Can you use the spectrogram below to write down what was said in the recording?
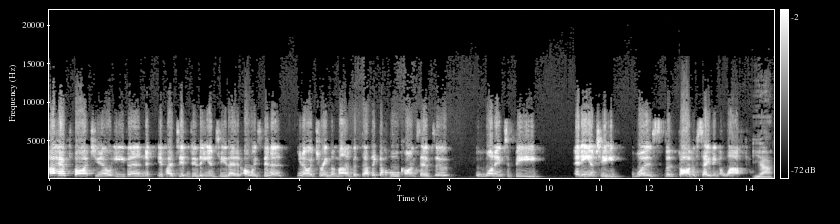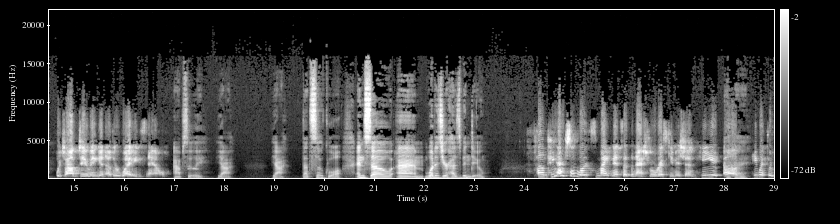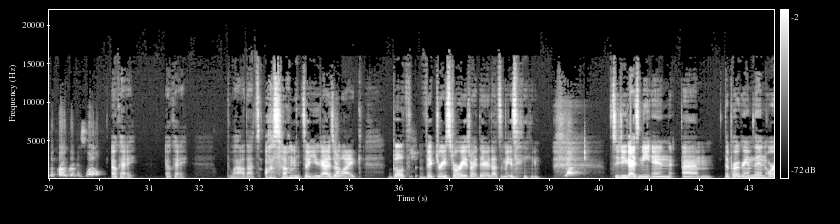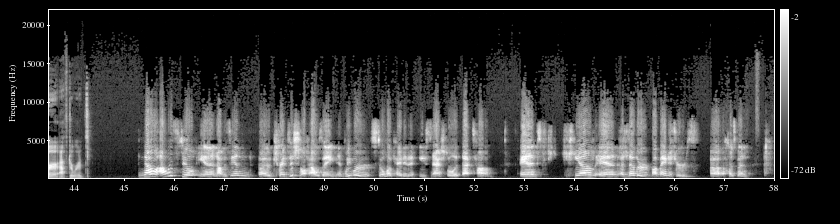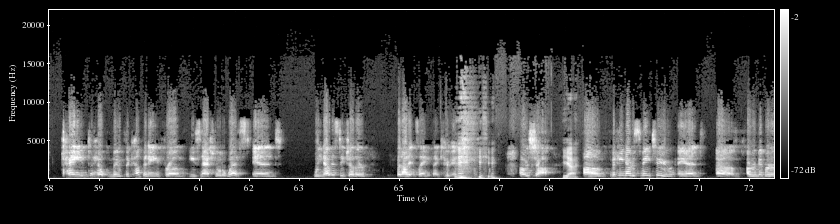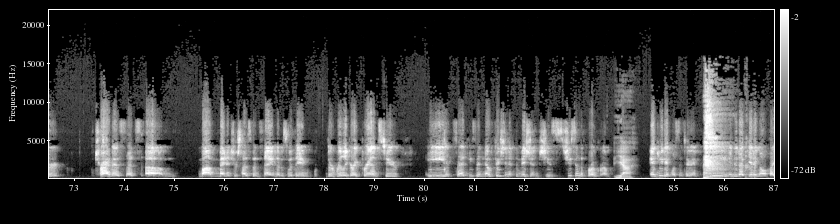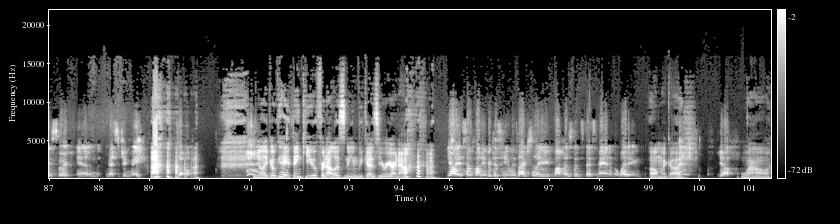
I have thought, you know, even if I didn't do the EMT, that had always been a, you know, a dream of mine. But I think the whole concept of wanting to be an EMT was the thought of saving a life. Yeah. Which I'm doing in other ways now. Absolutely. Yeah. Yeah. That's so cool. And so, um, what does your husband do? Um, he actually works maintenance at the Nashville Rescue Mission. He um, okay. he went through the program as well. Okay, okay, wow, that's awesome. So you guys yeah. are like both victory stories right there. That's amazing. Yeah. So do you guys meet in um, the program then, or afterwards? No, I was still in. I was in uh, transitional housing, and we were still located in East Nashville at that time. And him and another, my manager's uh, husband, came to help move the company from East Nashville to West. And we noticed each other, but I didn't say anything to him. I was shy. Yeah. Um, but he noticed me too. And um, I remember Travis, that's um, my manager's husband's name that was with him. They're really great friends too he had said he said no fishing at the mission. She's she's in the program. Yeah. And he didn't listen to him. He ended up getting on Facebook and messaging me. so. And you're like, okay, thank you for not listening because here we are now. yeah, it's so funny because he was actually my husband's best man in the wedding. Oh my gosh. yeah. Wow.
